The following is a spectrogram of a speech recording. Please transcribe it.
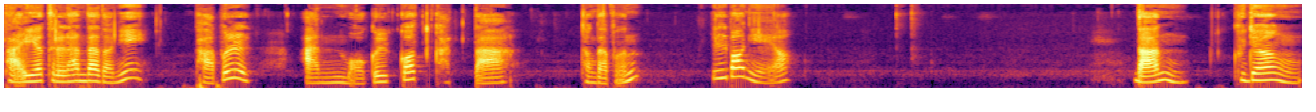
다이어트를 한다더니 밥을 안 먹을 것 같다. 정답은 1번이에요. 난 그냥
